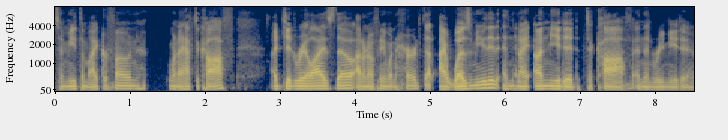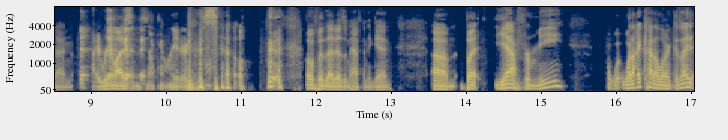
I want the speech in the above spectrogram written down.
to mute the microphone when I have to cough. I did realize though, I don't know if anyone heard that I was muted and then I unmuted to cough and then remuted and I, I realized it a second later. so hopefully that doesn't happen again. Um, but yeah, for me, w- what I kind of learned because I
